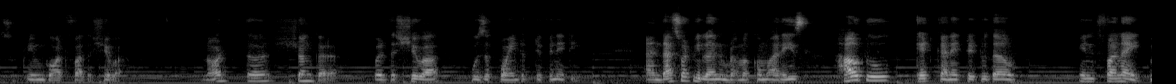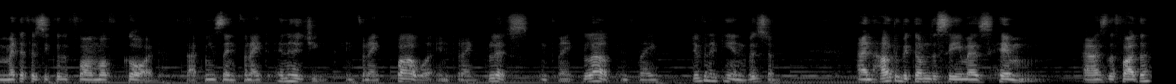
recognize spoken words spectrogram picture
Supreme Godfather Shiva. Not the Shankara, but the Shiva who's the point of divinity. And that's what we learn in Brahma Kumaris how to get connected to the infinite metaphysical form of God. That means the infinite energy, infinite power, infinite bliss, infinite love, infinite divinity and wisdom. And how to become the same as Him, as the Father,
